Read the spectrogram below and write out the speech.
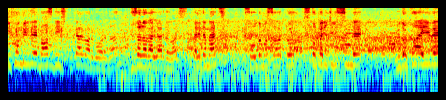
İlk 11'de bazı değişiklikler var bu arada. Güzel haberler de var. Kalede Mert, solda Masuaku, stoper ikilisinde Yudokai ve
